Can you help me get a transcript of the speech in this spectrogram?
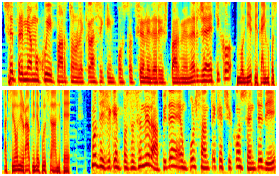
se premiamo qui partono le classiche impostazioni del risparmio energetico. Modifica impostazioni rapide pulsante. Modifica impostazioni rapide è un pulsante che ci consente di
